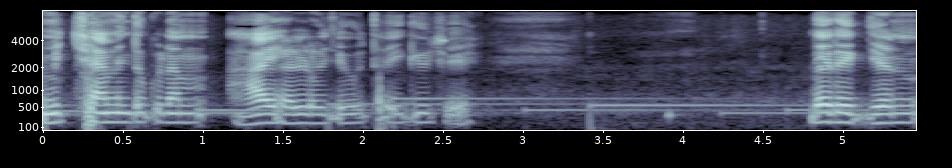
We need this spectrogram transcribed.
મિચ્છામી દુકડમ હાય હલ્લો જેવું થઈ ગયું છે. દરેક જણ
